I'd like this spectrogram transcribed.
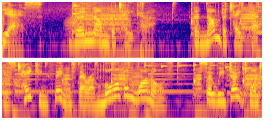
Yes, the number taker. The number taker is taking things there are more than one of, so we don't want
